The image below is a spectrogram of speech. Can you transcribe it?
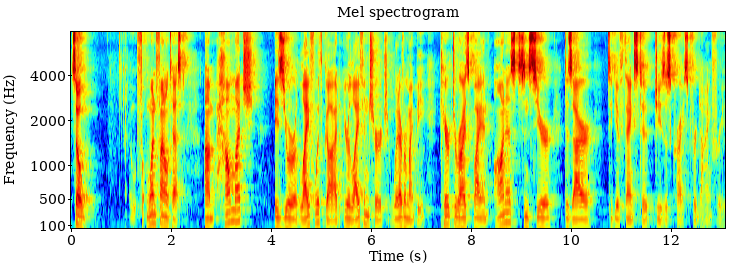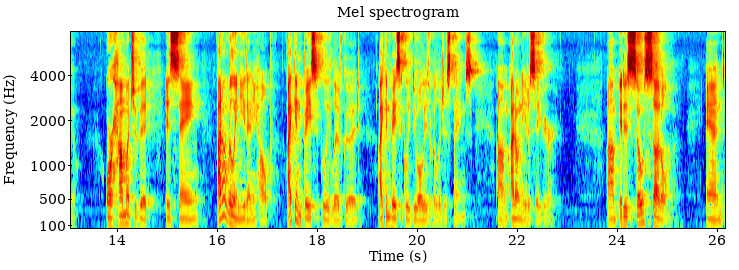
So, one final test um, How much is your life with God, your life in church, whatever might be, characterized by an honest, sincere desire to give thanks to Jesus Christ for dying for you? Or how much of it is saying, I don't really need any help. I can basically live good. I can basically do all these religious things. Um, I don't need a savior. Um, it is so subtle, and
